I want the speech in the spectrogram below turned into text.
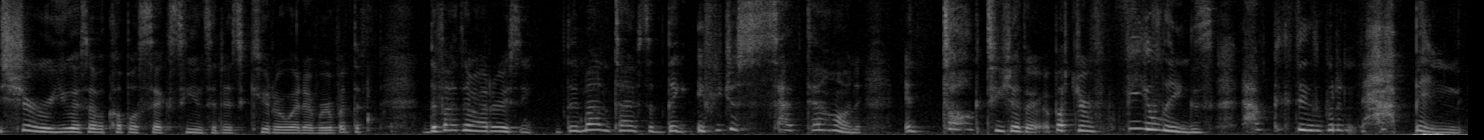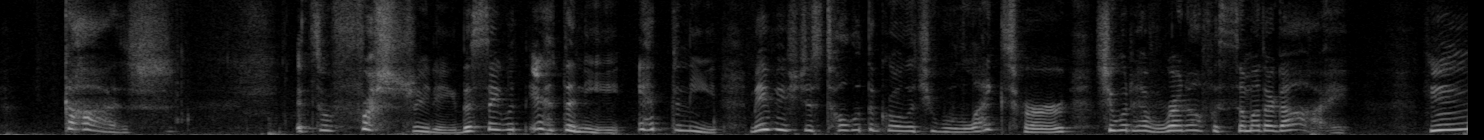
sure, you guys have a couple of sex scenes and it's cute or whatever, but the the fact of the matter is, the amount of times that they, if you just sat down and talked to each other about your feelings, how these things wouldn't happen. Gosh. It's so frustrating. The same with Anthony. Anthony, maybe if you just told the girl that you liked her, she would have run off with some other guy. Hmm?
